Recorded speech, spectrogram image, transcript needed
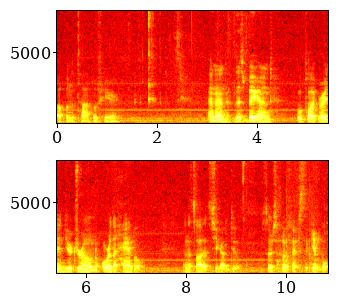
up on the top of here and then this big end will plug right into your drone or the handle. And that's all that you gotta do. So there's how to fix the gimbal.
